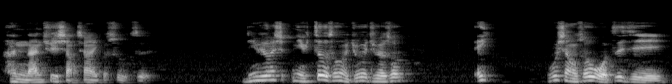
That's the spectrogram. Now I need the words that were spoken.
很难去想象一个数字。你比如你这个时候你就会觉得说，哎，我想说我自己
